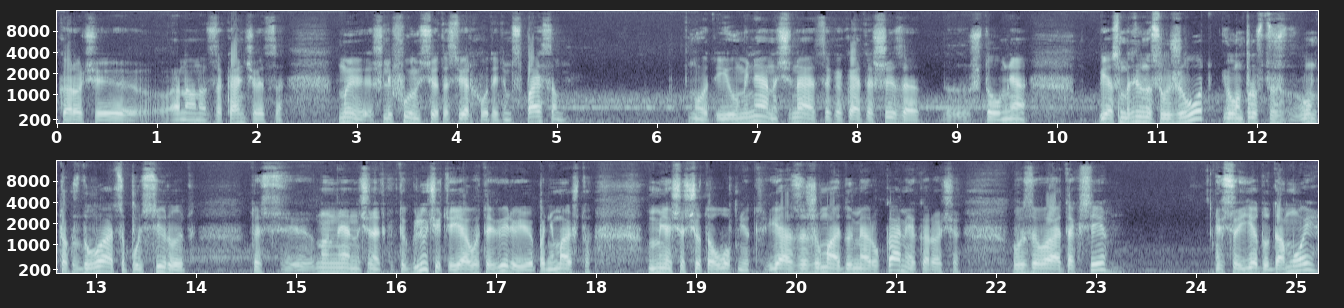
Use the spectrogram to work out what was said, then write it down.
Короче, она у нас заканчивается. Мы шлифуем все это сверху вот этим спайсом. Вот, и у меня начинается какая-то шиза, что у меня... Я смотрю на свой живот, и он просто, он так сдувается, пульсирует. То есть, э, ну, меня начинает как-то глючить, и я в это верю, и я понимаю, что у меня сейчас что-то лопнет. Я зажимаю двумя руками, короче, вызываю такси, И все, еду домой,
